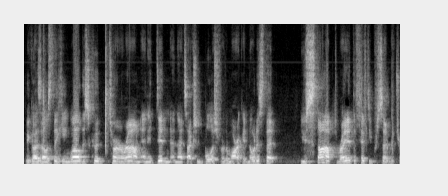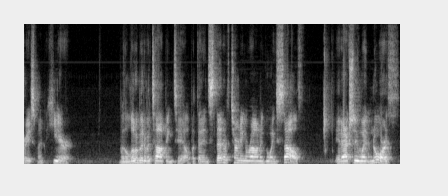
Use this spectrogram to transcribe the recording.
because I was thinking, well, this could turn around, and it didn't, and that's actually bullish for the market. Notice that you stopped right at the 50% retracement here with a little bit of a topping tail, but then instead of turning around and going south, it actually went north,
